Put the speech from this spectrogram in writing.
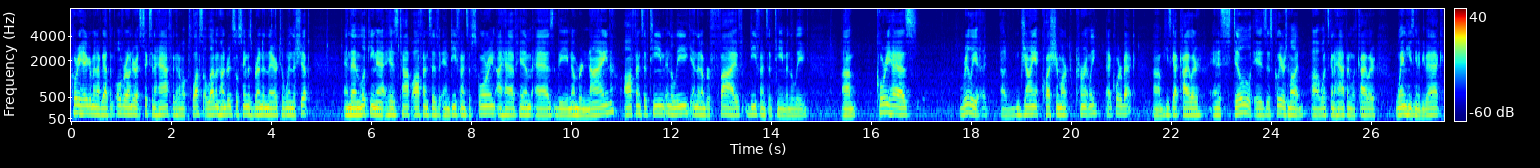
Corey Hagerman, I've got them over under at six and a half. I got him a plus eleven hundred, so same as Brendan there to win the ship. And then looking at his top offensive and defensive scoring, I have him as the number nine offensive team in the league and the number five defensive team in the league. Um, Corey has really a, a, giant question mark currently at quarterback. Um, he's got Kyler, and it still is as clear as mud uh, what's going to happen with Kyler, when he's going to be back.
